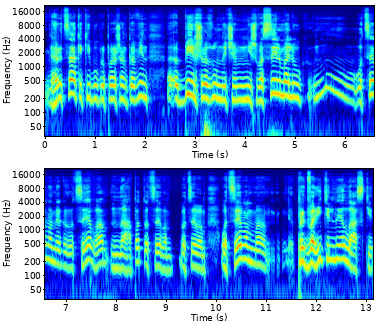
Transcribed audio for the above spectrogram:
Грицак, який був при Порошенко, він е, більш розумний, ніж Василь Малюк. Ну, оце вам оце вам напад, оце вам, оце вам, оце вам е, предварительні ласки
